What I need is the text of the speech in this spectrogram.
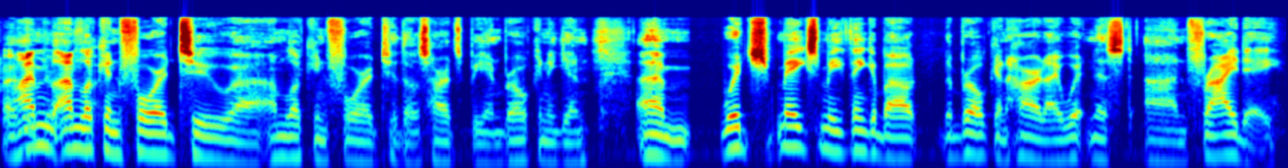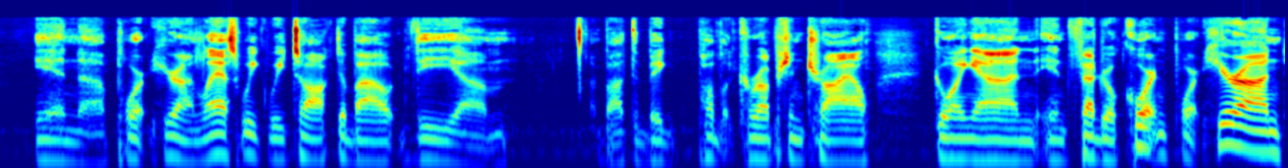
I think I'm they'll be I'm fine. looking forward to uh, I'm looking forward to those hearts being broken again, um, which makes me think about the broken heart I witnessed on Friday in uh, Port Huron. Last week we talked about the um, about the big public corruption trial going on in federal court in Port Huron,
